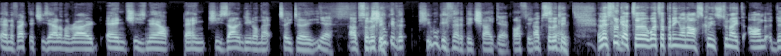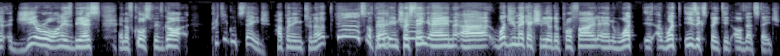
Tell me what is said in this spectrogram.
and the fact that she's out on the road and she's now bang, she's zoned in on that TT. Yeah, And absolutely. she'll give it. A, she will give that a big shake. Yeah, I think Absolutely. So, Let's look yeah. at uh, what's happening on our screens tonight on the Giro on SBS, and of course we've got pretty good stage happening tonight. yeah, it's not going bad. to be interesting. And uh, what do you make actually of the profile, and what uh, what is expected of that stage?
